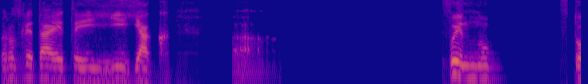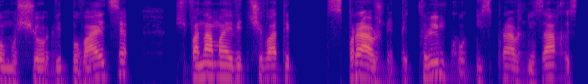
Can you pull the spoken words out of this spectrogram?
розглядаєте її як винну в тому, що відбувається. Вона має відчувати справжню підтримку і справжній захист,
